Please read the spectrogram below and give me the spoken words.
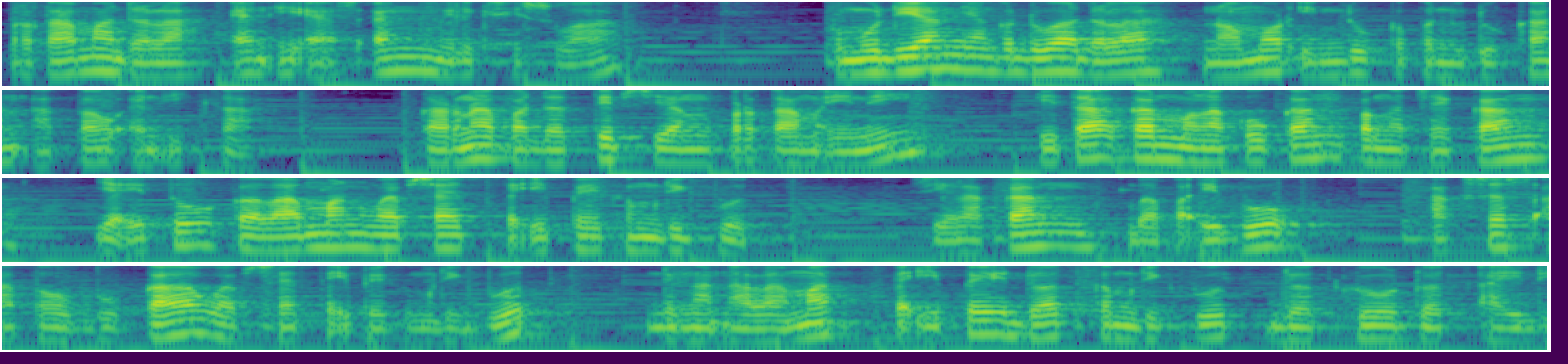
Pertama adalah NISN milik siswa, kemudian yang kedua adalah nomor induk kependudukan atau NIK. Karena pada tips yang pertama ini kita akan melakukan pengecekan yaitu ke laman website PIP Kemdikbud. Silakan Bapak Ibu akses atau buka website PIP Kemdikbud dengan alamat pip.kemdikbud.go.id.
